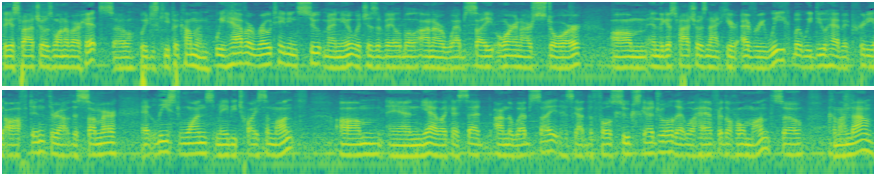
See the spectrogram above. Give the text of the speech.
the gazpacho is one of our hits, so we just keep it coming. We have a rotating soup menu, which is available on our website or in our store. Um, and the gazpacho is not here every week, but we do have it pretty often throughout the summer, at least once, maybe twice a month. Um, and yeah, like I said, on the website has got the full soup schedule that we'll have for the whole month. So come on down.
